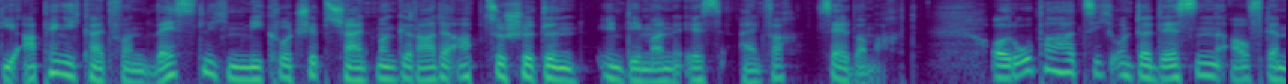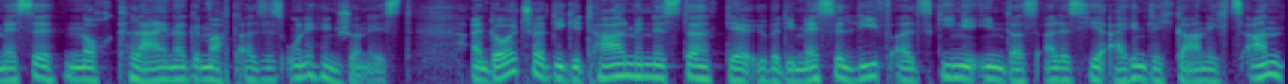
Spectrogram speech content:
Die Abhängigkeit von westlichen Mikrochips scheint man gerade abzuschütteln, indem man es einfach selber macht. Europa hat sich unterdessen auf der Messe noch kleiner gemacht, als es ohnehin schon ist. Ein deutscher Digitalminister, der über die Messe lief, als ginge ihn das alles hier eigentlich gar nichts an,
